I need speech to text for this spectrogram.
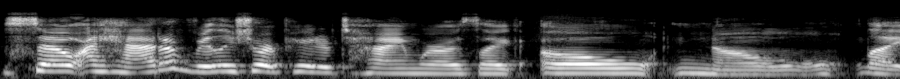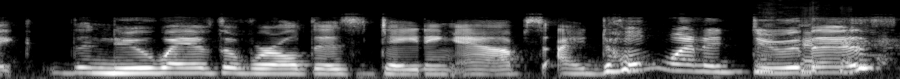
So I had a really short period of time where I was like, oh no, like the new way of the world is dating apps. I don't want to do this.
